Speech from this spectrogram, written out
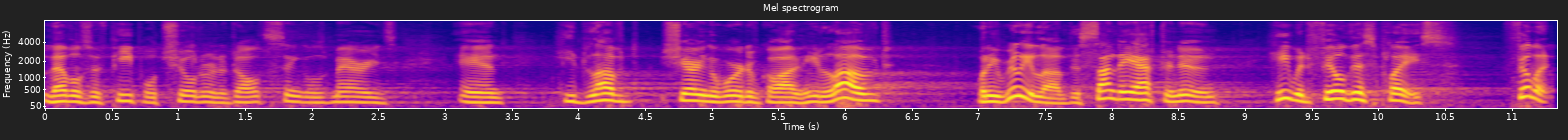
levels of people children, adults, singles, marrieds. And he loved sharing the Word of God. And he loved what he really loved is Sunday afternoon, he would fill this place, fill it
